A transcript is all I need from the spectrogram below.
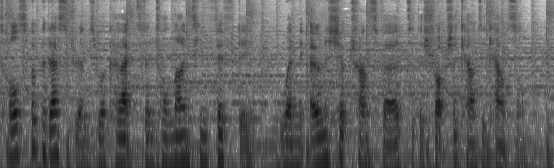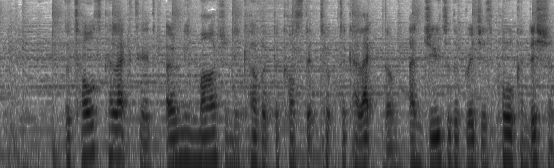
Tolls for pedestrians were collected until 1950 when the ownership transferred to the Shropshire County Council. The tolls collected only marginally covered the cost it took to collect them and due to the bridge's poor condition,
